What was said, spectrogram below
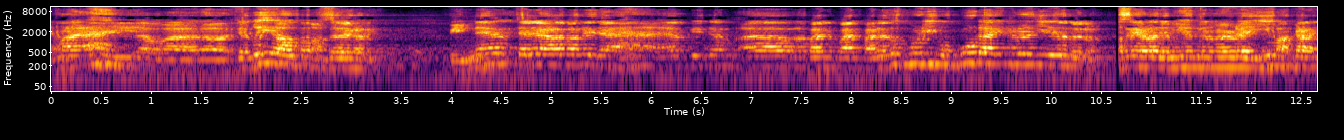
നമ്മളെ ഈ ചെറിയാവുന്ന മസാലകൾ പിന്നെ ചില ആളെ പറഞ്ഞ പിന്നെ പലതും കൂടി മുക്കൂട്ടായിട്ടുള്ള ജീവിതമല്ലോ മസയുടെ ജമീയത്തിനുമയുടെ ഈ മക്കളെ.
